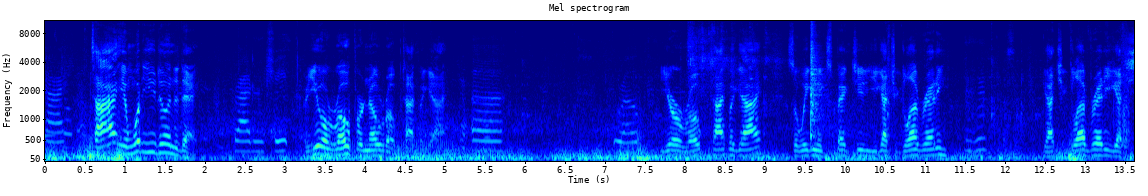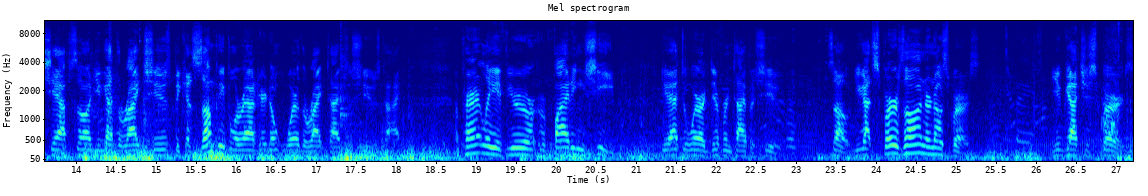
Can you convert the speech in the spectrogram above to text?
Tie. Ty, and what are you doing today? Riding sheep. Are you a rope or no rope type of guy? Uh, rope. You're a rope type of guy, so we can expect you. You got your glove ready. Mhm. Got your glove ready. You got your chaps on. You got the right shoes because some people around here don't wear the right types of shoes. Ty. Apparently, if you're fighting sheep, you have to wear a different type of shoe. So you got spurs on or no spurs? Spurs. You've got your spurs.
